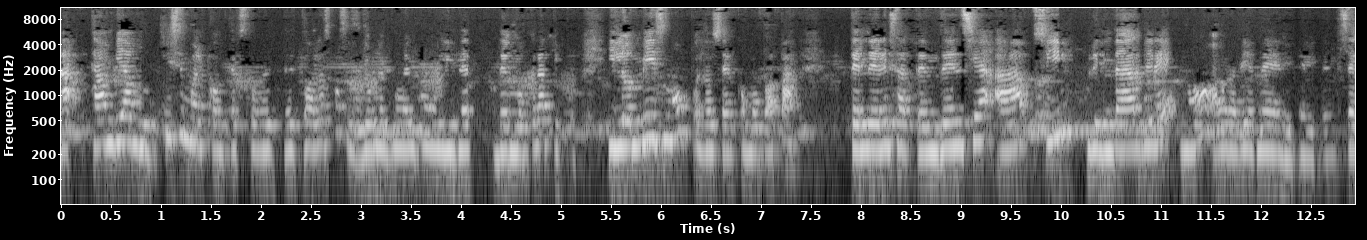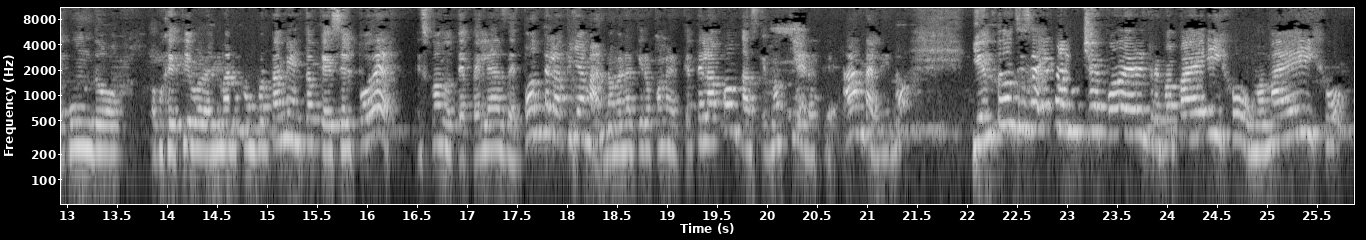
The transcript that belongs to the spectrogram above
ah, cambia muchísimo el contexto de, todas las cosas. Yo me vuelvo un líder democrático. Y lo mismo puedo ser como papá. Tener esa tendencia a, sí, brindarle, ¿no? Ahora viene el, segundo objetivo del mal comportamiento, que es el poder. Es cuando te peleas de ponte la pijama, no me la quiero poner, que te la pongas, que no quiero, que ándale, ¿no? Y entonces hay una lucha de poder entre papá e hijo o mamá e hijo,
